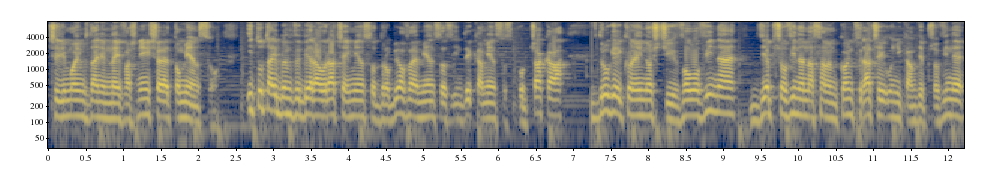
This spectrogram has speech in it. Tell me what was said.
czyli moim zdaniem najważniejsze, to mięso. I tutaj bym wybierał raczej mięso drobiowe, mięso z indyka, mięso z kurczaka. W drugiej kolejności wołowinę, wieprzowinę na samym końcu. Raczej unikam wieprzowiny.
